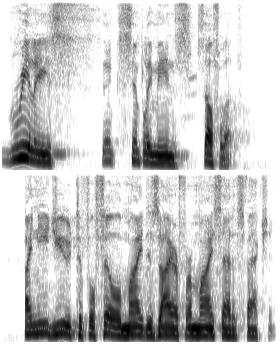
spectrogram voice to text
really simply means self love. I need you to fulfill my desire for my satisfaction.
